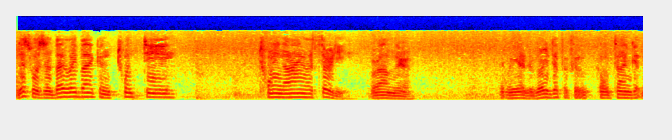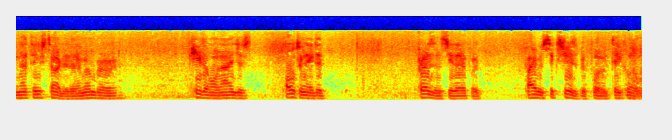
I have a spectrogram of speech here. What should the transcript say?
This was, uh, by the way, back in 20, 29 or 30, around there. We had a very difficult time getting that thing started. I remember Kido and I just alternated presidency there for five or six years before we take over.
